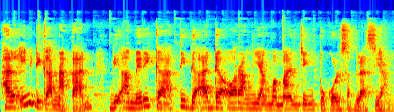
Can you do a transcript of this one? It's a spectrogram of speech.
Hal ini dikarenakan di Amerika tidak ada orang yang memancing pukul 11 siang.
